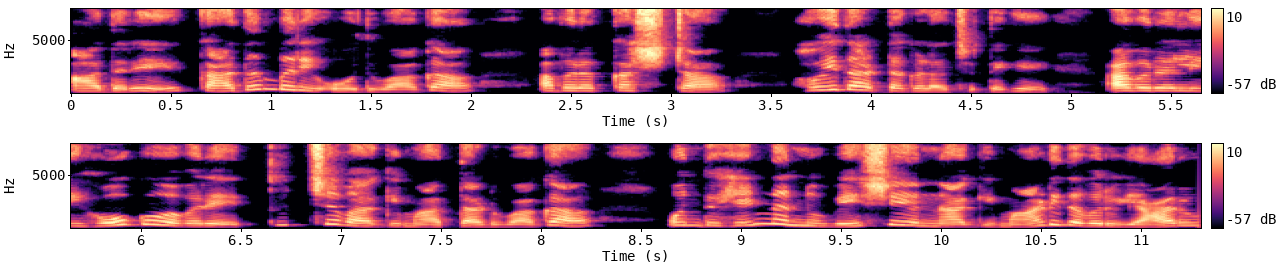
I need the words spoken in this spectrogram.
ಆದರೆ ಕಾದಂಬರಿ ಓದುವಾಗ ಅವರ ಕಷ್ಟ, ಹೊಯ್ದಾಟಗಳ ಜೊತೆಗೆ ಅವರಲ್ಲಿ ಹೋಗುವವರೇ ತುಚ್ಛವಾಗಿ ಮಾತಾಡುವಾಗ ಒಂದು ಹೆಣ್ಣನ್ನು ವೇಷೆಯನ್ನಾಗಿ ಮಾಡಿದವರು ಯಾರು?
